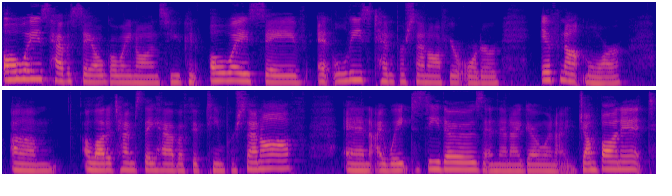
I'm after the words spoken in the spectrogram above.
always have a sale going on, so you can always save at least 10% off your order, if not more. Um, a lot of times they have a 15% off, and I wait to see those, and then I go and I jump on it.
